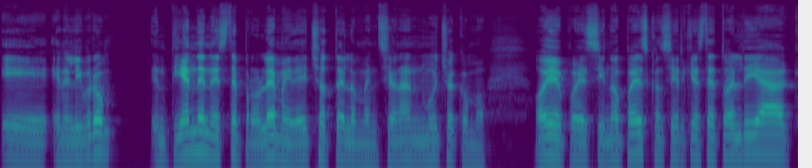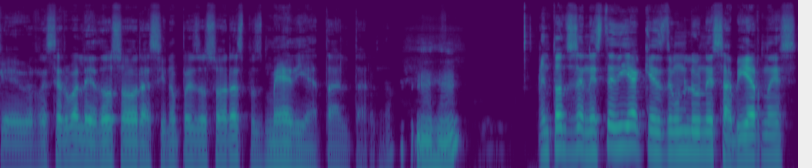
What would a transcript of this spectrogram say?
eh, en el libro entienden este problema y de hecho te lo mencionan mucho como, oye, pues si no puedes conseguir que esté todo el día, que resérvale dos horas, si no puedes dos horas, pues media, tal, tal, ¿no? Entonces, en este día que es de un lunes a viernes,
